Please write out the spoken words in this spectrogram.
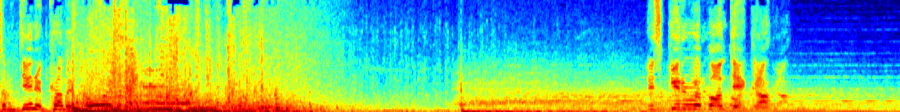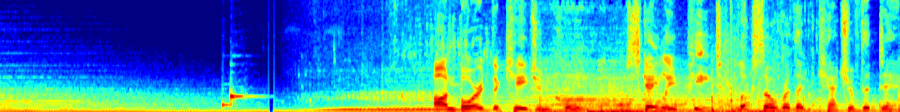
Some dinner coming, boys. Let's get her up on deck, huh? On board the Cajun Queen, Scaly Pete looks over the catch of the day.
